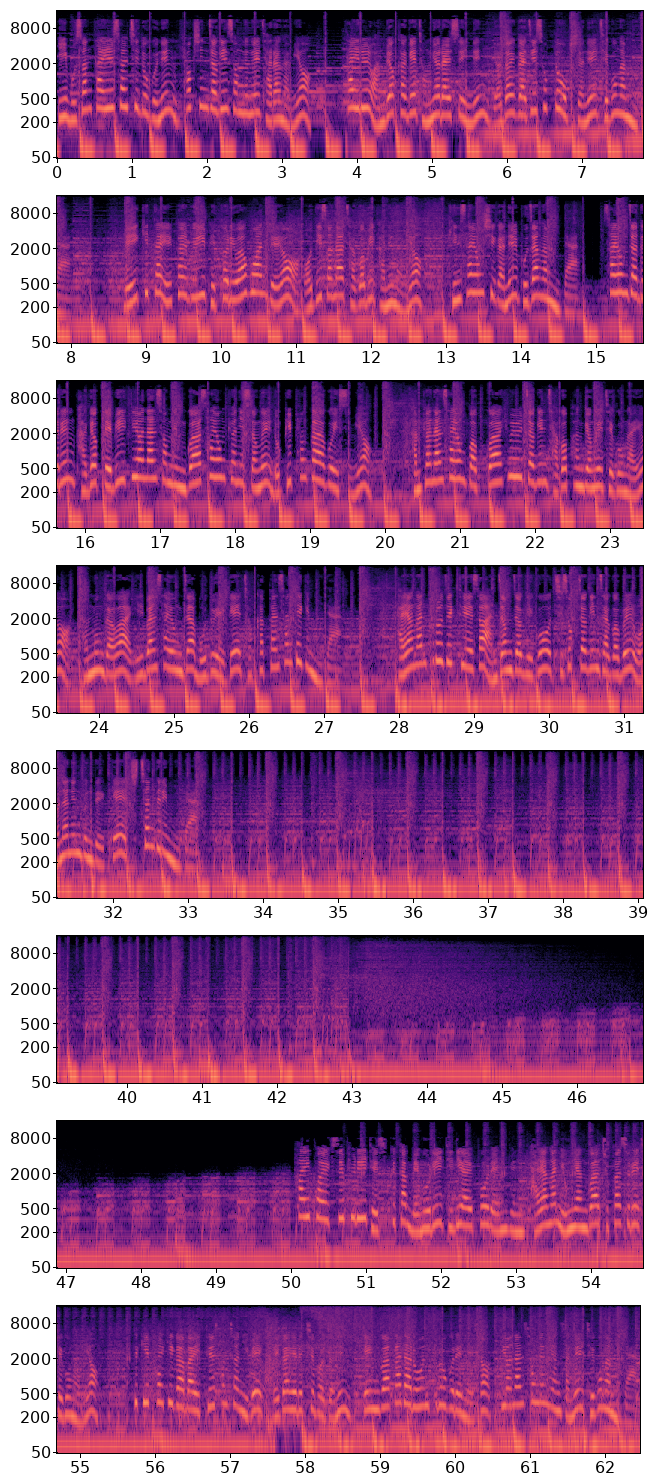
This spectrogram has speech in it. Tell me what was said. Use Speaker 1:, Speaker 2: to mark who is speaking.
Speaker 1: 이 무선 타일 설치 도구는 혁신적인 성능을 자랑하며 타일을 완벽하게 정렬할 수 있는 8가지 속도 옵션을 제공합니다. 레이키타 18V 배터리와 호환되어 어디서나 작업이 가능하며 긴 사용 시간을 보장합니다. 사용자들은 가격 대비 뛰어난 성능과 사용 편의성을 높이 평가하고 있으며 간편한 사용법과 효율적인 작업 환경을 제공하여 전문가와 일반 사용자 모두에게 적합한 선택입니다. 다양한 프로젝트에서 안정적이고 지속적인 작업을 원하는 분들께 추천드립니다. 하이퍼엑스 퓨리 데스크탑 메모리 DDR4 램은 다양한 용량과 주파수를 제공하며 특히 8GB 3200MHz 버전은 게임과 까다로운 프로그램에서 뛰어난 성능 향상을 제공합니다.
